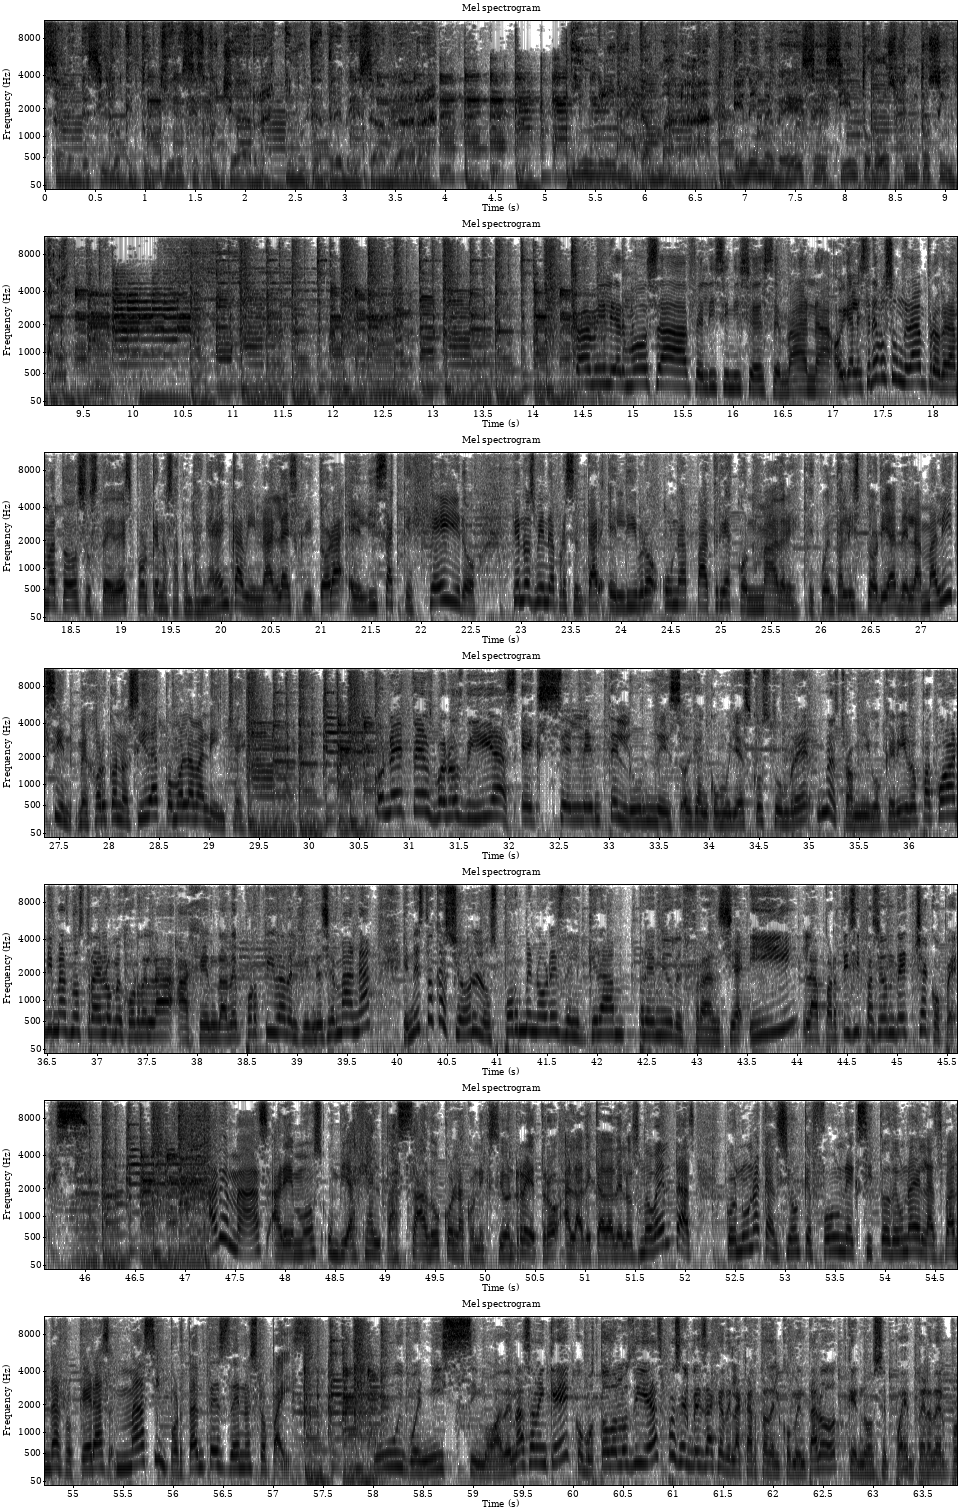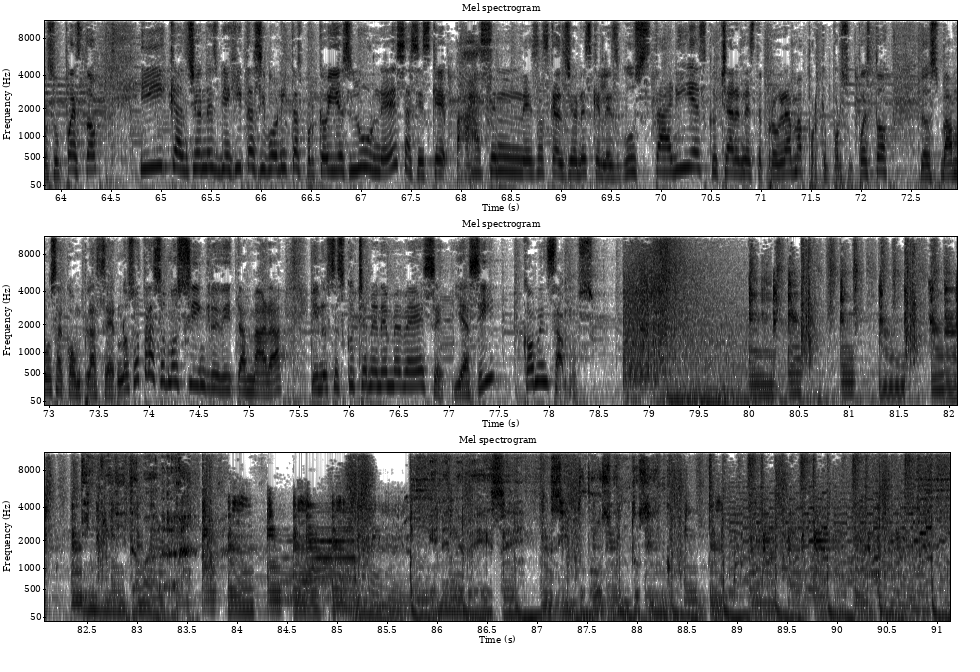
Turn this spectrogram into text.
Saben decir lo que tú quieres escuchar y no te atreves a hablar. Ingrid y Tamara, en MBS 102.5. Familia hermosa, feliz inicio de semana. Oiga, les tenemos un gran programa a todos ustedes porque nos acompañará en cabina la escritora Elisa Quejeiro, que nos viene a presentar el libro Una patria con madre, que cuenta la historia de la Malitzin, mejor conocida como la Malinche. Conectes, buenos días. Excelente lunes. Oigan, como ya es costumbre, nuestro amigo querido Paco Ánimas nos trae lo mejor de la agenda deportiva del fin de semana. En esta ocasión, los pormenores del Gran Premio de Francia y la participación de Checo Pérez. Además, haremos un viaje al pasado con la conexión retro a la década de los noventas, con una canción que fue un éxito de una de las bandas rockeras más importantes de nuestro país. Uy, buenísimo. Además, ¿saben qué? Como todos los días, pues el mensaje de la carta del comentarot, que no se pueden perder, por supuesto, y canciones viejitas y bonitas, porque hoy es lunes, así es que pasen esas canciones que les gustaría escuchar en este programa, porque por supuesto los vamos a complacer. Nosotras somos Ingrid y Tamara y nos escuchan en MBS, y así comenzamos. Ingrid y Tamara. MBS 102.5.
